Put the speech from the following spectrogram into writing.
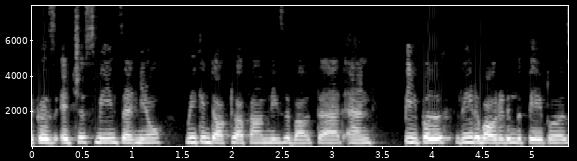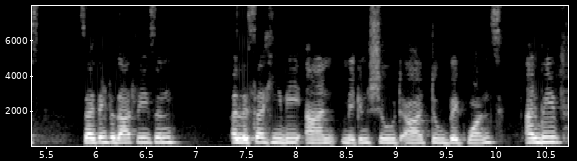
because it just means that you know we can talk to our families about that and people read about it in the papers. So i think for that reason alyssa healy and megan schutt are two big ones and we've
